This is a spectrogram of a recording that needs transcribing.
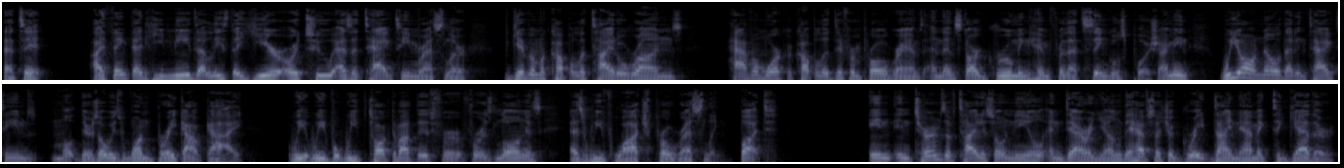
That's it. I think that he needs at least a year or two as a tag team wrestler. Give him a couple of title runs, have him work a couple of different programs, and then start grooming him for that singles push. I mean, we all know that in tag teams, there's always one breakout guy. We, we've we've talked about this for, for as long as as we've watched pro wrestling, but in in terms of Titus O'Neil and Darren Young, they have such a great dynamic together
